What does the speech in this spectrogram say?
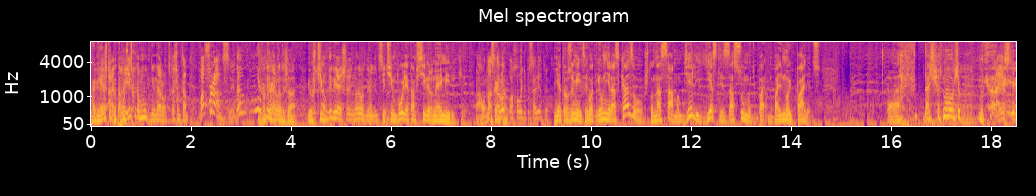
Конечно, а, потому есть что- какой-то мутный народ, скажем там, во Франции, да? Мутный народ. и да. И уж тем- доверяешь народной И медицине? тем более там в Северной Америке. А у нас Какая народ там? плохого не посоветует. Нет, разумеется. И вот, и он мне рассказывал, что на самом деле, если засунуть бо- больной палец дальше, ну, в общем, А если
